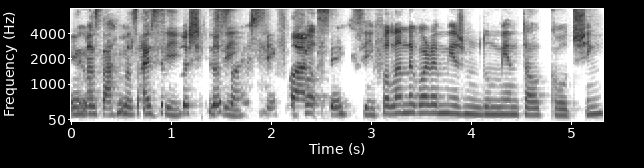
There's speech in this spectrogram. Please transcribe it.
Mas há, mas há essas duas situações, sim, sim claro sim. Sim, falando agora mesmo do mental coaching,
